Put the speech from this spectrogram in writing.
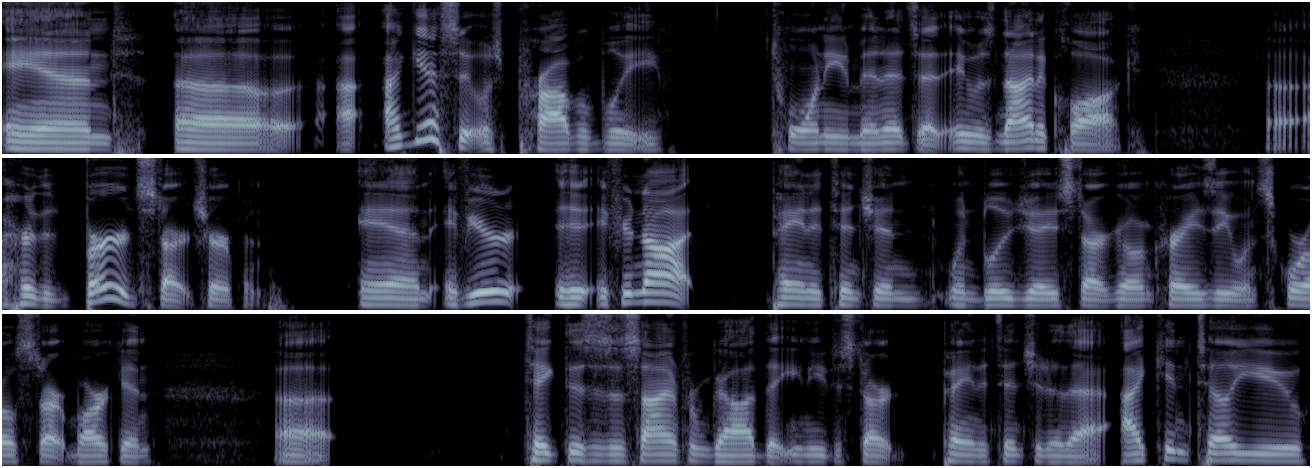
And uh, I, I guess it was probably 20 minutes. It was nine o'clock. Uh, I heard the birds start chirping, and if you're if you're not paying attention when blue jays start going crazy, when squirrels start barking, uh, take this as a sign from God that you need to start paying attention to that. I can tell you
